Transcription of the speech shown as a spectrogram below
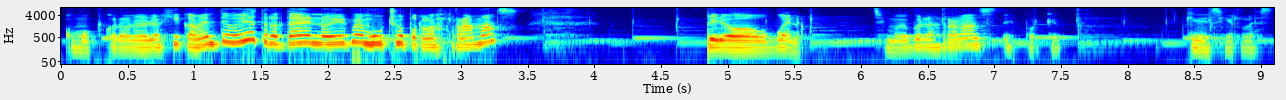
como cronológicamente. Voy a tratar de no irme mucho por las ramas. Pero bueno, si me voy por las ramas es porque... ¿Qué decirles?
